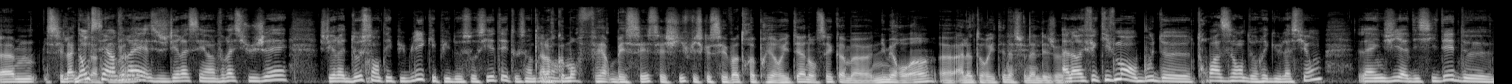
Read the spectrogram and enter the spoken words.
Euh, c'est là que Donc c'est un vrai, je dirais, c'est un vrai sujet, je dirais, de santé publique et puis de société, tout simplement. Alors comment faire baisser ces chiffres, puisque c'est votre priorité annoncée comme euh, numéro un euh, à l'autorité nationale des jeux? Alors effectivement, au bout de trois ans de régulation, l'ANJ a décidé de,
